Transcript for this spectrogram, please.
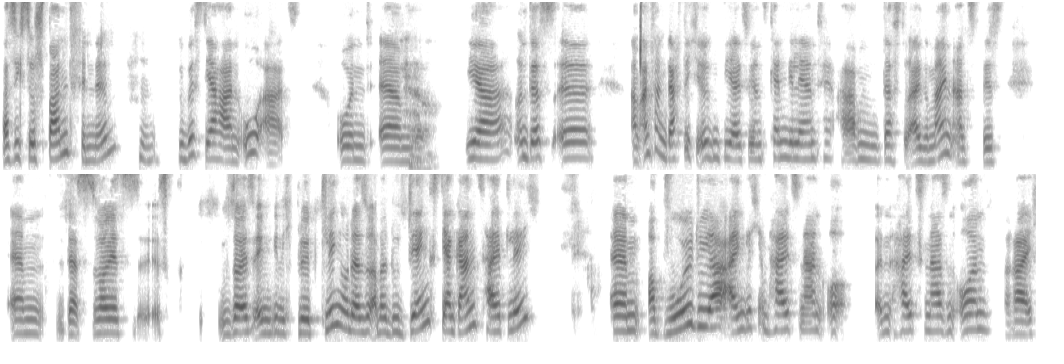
was ich so spannend finde, du bist ja HNO-Arzt. Und ähm, ja. ja. und das äh, am Anfang dachte ich irgendwie, als wir uns kennengelernt haben, dass du Allgemeinarzt bist. Ähm, das soll jetzt, es soll jetzt irgendwie nicht blöd klingen oder so, aber du denkst ja ganzheitlich, ähm, obwohl du ja eigentlich im halsnahen Hals-Nasen-Ohren-Bereich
